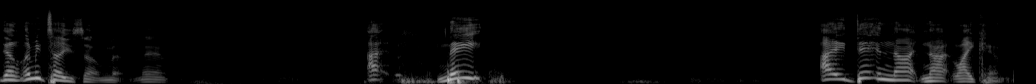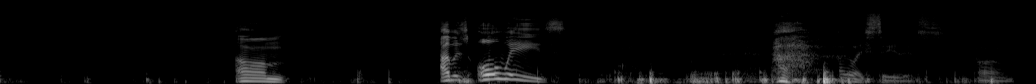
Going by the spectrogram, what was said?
yeah, let me tell you something, man. I Nate I did not not like him. Um I was always do I say this? Um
